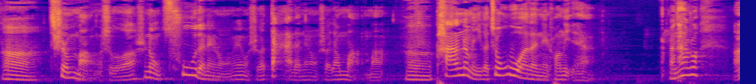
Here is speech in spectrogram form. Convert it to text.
啊，是蟒蛇，是那种粗的那种那种蛇，大的那种蛇叫蟒嘛。嗯，趴了那么一个，就卧在那床底下。然后他说：“啊，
